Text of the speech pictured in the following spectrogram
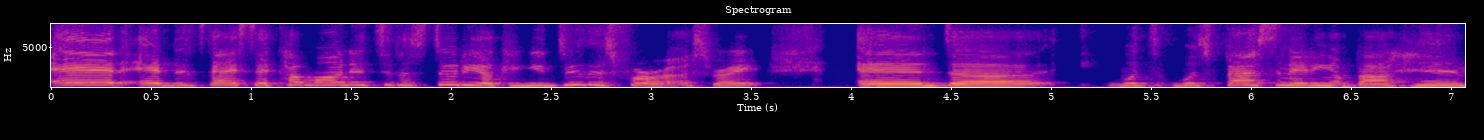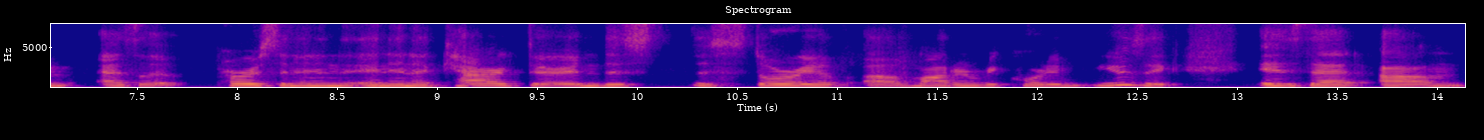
And and this guy said, "Come on into the studio. Can you do this for us?" Right. And uh, what's what's fascinating about him as a person and, and in a character in this this story of uh, modern recorded music is that um,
